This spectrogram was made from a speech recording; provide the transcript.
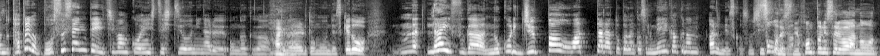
あの例えばボス戦って一番こう演出必要になる音楽が求められると思うんですけど、なライフが残り10%終わったらとかなんかその明確なあるんですか？そのシステムが。そうですね。本当にそれはあの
